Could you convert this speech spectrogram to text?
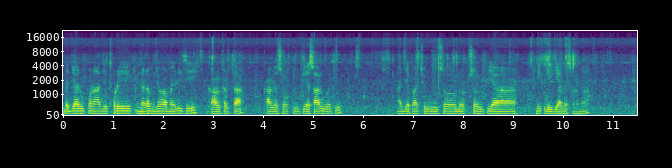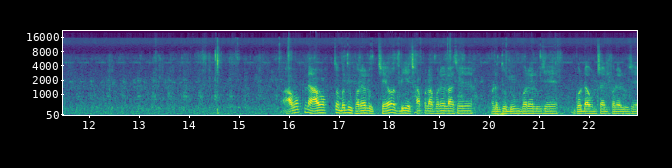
બજાર પણ આજે થોડી નરમ જોવા મળી હતી કાલ કરતાં. કાલે સો રૂપિયા સારું હતું. આજે પાછું સો દોઢસો રૂપિયા નીકળી ગયા લસણમાં. આવક ને આવક તો બધું ભરેલું જ છે બે છાપલા ભરેલા છે, અડધું ડૂમ ભરેલું છે, ગોડાઉન સાઈડ ભરેલું છે.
